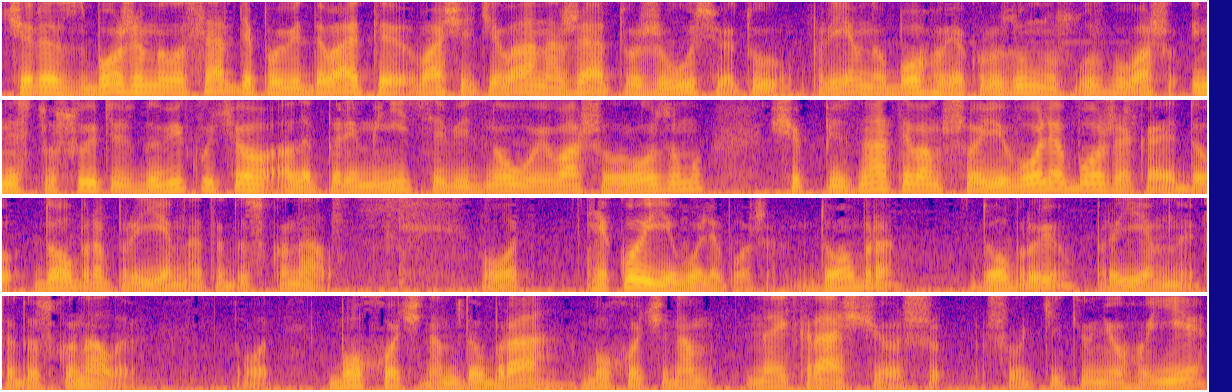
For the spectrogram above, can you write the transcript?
через Боже милосердя повіддавайте ваші тіла на жертву живу, святу, приємну Богу, як розумну службу вашу, і не стосуйтесь до віку цього, але перемініться від нової вашого розуму, щоб пізнати вам, що є воля Божа, яка є добра, приємна та досконала. От. Якою є воля Божа? Добра, доброю, приємною та досконалою. От. Бог хоче нам добра, Бог хоче нам найкращого, що, що тільки в нього є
